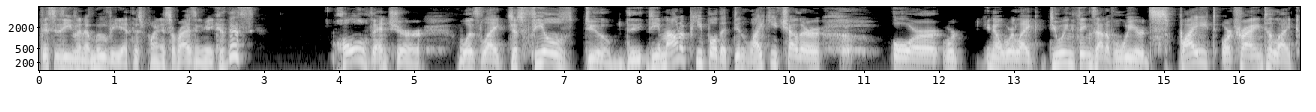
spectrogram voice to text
this is even a movie at this point is surprising to me because this whole venture was like just feels doomed. The the amount of people that didn't like each other or were you know were like doing things out of weird spite or trying to like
